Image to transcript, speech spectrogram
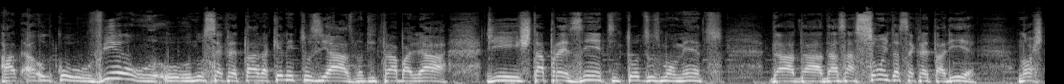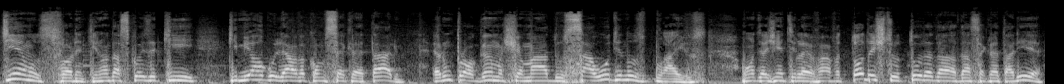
a, a, o, viam o, o, no secretário aquele entusiasmo de trabalhar, de estar presente em todos os momentos da, da, das ações da secretaria. Nós tínhamos, Florentino, uma das coisas que, que me orgulhava como secretário era um programa chamado Saúde nos Bairros, onde a gente levava toda a estrutura da, da secretaria,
